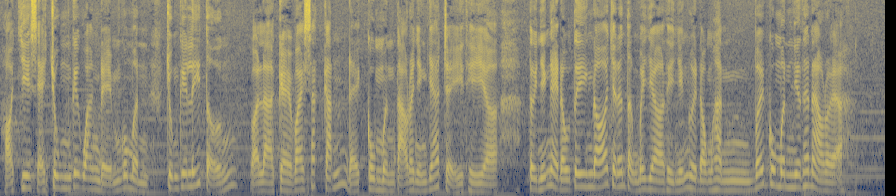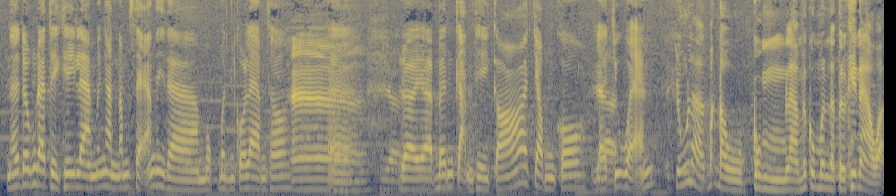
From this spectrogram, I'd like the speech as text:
họ chia sẻ chung cái quan điểm của mình chung cái lý tưởng gọi là kề vai sát cánh để cùng mình tạo ra những giá trị thì à, từ những ngày đầu tiên đó cho đến tận bây giờ thì những người đồng hành với cô Minh như thế nào rồi ạ? Nói đúng ra thì khi làm cái ngành nông sản thì là một mình cô làm thôi À, dạ. rồi à, bên cạnh thì có chồng cô là Dạ. chú Quảng Chú là bắt đầu cùng làm với cô Minh là từ khi nào ạ?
